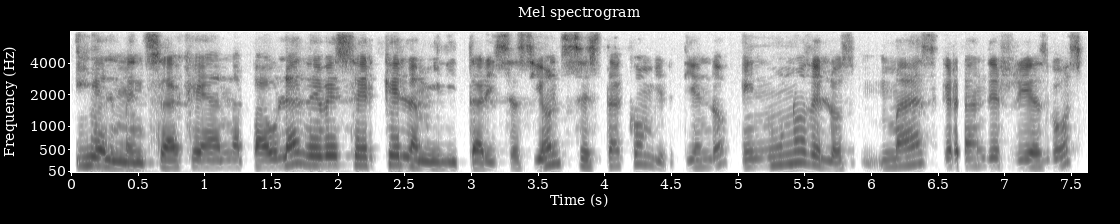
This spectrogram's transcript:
y el mensaje, Ana Paula, debe ser que la militarización se está convirtiendo en uno de los más grandes riesgos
